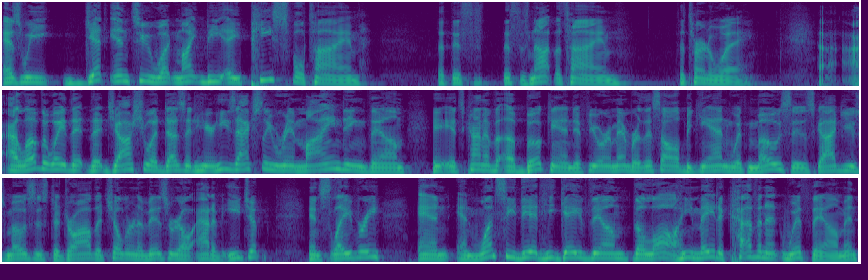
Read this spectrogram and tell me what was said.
as we get into what might be a peaceful time, that this, this is not the time to turn away. I love the way that, that Joshua does it here. He's actually reminding them, it's kind of a bookend. If you remember, this all began with Moses. God used Moses to draw the children of Israel out of Egypt in slavery. And, and once he did, he gave them the law. He made a covenant with them. And,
